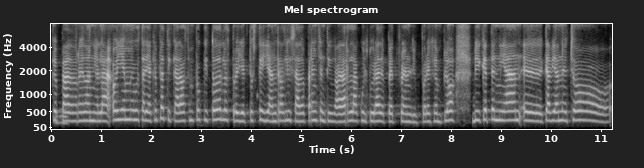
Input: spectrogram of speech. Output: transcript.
Qué padre, Daniela. Oye, me gustaría que platicaras un poquito de los proyectos que ya han realizado para incentivar la cultura de pet friendly. Por ejemplo, vi que tenían, eh, que habían hecho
